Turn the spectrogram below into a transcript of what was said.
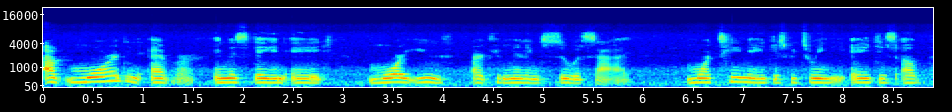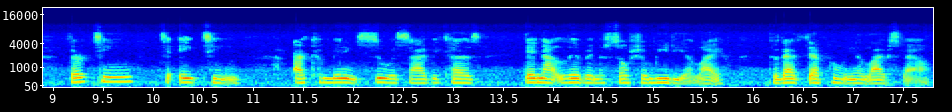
I'm more than ever in this day and age, more youth are committing suicide more teenagers between the ages of 13 to 18 are committing suicide because they're not living a social media life. Because that's definitely a lifestyle.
